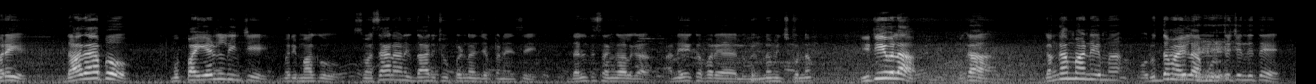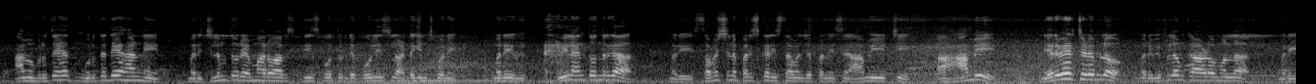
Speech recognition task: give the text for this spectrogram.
మరి దాదాపు ముప్పై ఏళ్ళ నుంచి మరి మాకు శ్మశానానికి దారి చూపండి అని చెప్పనేసి దళిత సంఘాలుగా అనేక పర్యాయాలు విన్నవించుకున్నాం. ఇటీవల ఒక గంగమ్మ అనే వృద్ధ మహిళ మృతి చెందితే ఆమె మృతదేహ మృతదేహాన్ని మరి చిలుమతూరు ఎంఆర్ఓ ఆఫీస్కి తీసుకుపోతుంటే పోలీసులు అడ్డగించుకొని మరి వీలైన తొందరగా మరి సమస్యను పరిష్కరిస్తామని చెప్పనేసి హామీ ఇచ్చి ఆ హామీ నెరవేర్చడంలో మరి విఫలం కావడం వల్ల మరి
